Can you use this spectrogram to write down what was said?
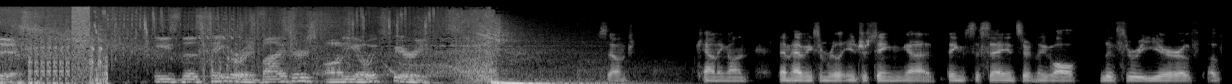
This is the Sabre Advisors audio experience. So I'm counting on them having some really interesting uh, things to say, and certainly we've all lived through a year of of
